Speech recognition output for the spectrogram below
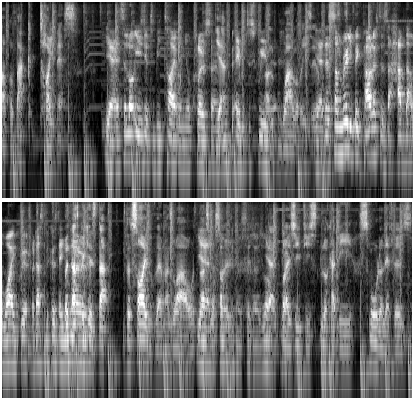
upper back tightness. Yeah, it's a lot easier to be tight when you're closer and Yeah. able to squeeze Uh, it. wow, a lot easier. Yeah, there's some really big powerlifters that have that wide grip, but that's because they but know. that's because that the size of them as well. yeah, that's that's also something to consider as well. yeah. Whereas if you look at the smaller lifters,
